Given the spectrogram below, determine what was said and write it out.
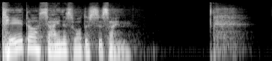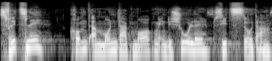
Täter seines Wortes zu sein. Das Fritzle kommt am Montagmorgen in die Schule, sitzt so da.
